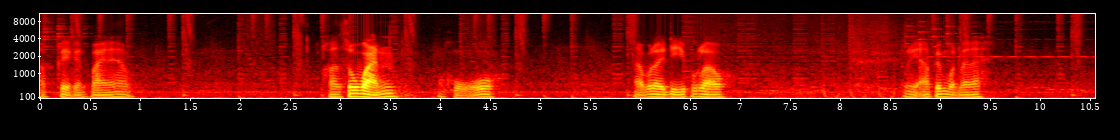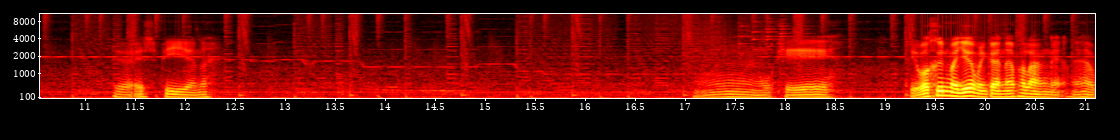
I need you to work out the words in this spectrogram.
อัปเกรดกันไปนะครับพรสวรรค์โอ้โหอัพอะไรดีพวกเราตรงนี้อัพไปหมดแล้วนะเหลือ SP อะนะ อืมโอเค ถือว่าขึ้นมาเยอะเหมือนกันนะพลังเนี่ยนะครับ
